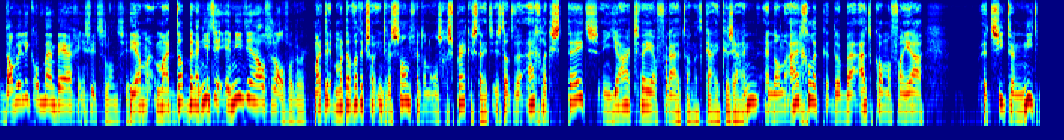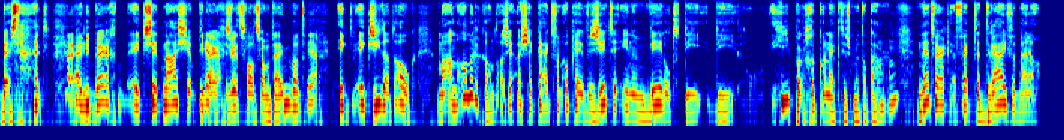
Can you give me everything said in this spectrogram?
Dan wil ik op mijn bergen in Zwitserland zitten. Ja, maar, maar dat ben en ik... Niet, met... en niet in El Salvador. Maar, de, maar dat wat ik zo interessant vind aan ons gesprekken steeds... is dat we eigenlijk steeds een jaar, twee jaar vooruit aan het kijken zijn. En dan eigenlijk erbij uitkomen van... ja, het ziet er niet best uit. En die berg, ik zit naast je op die berg in Zwitserland zometeen. Want ja. ik, ik zie dat ook. Maar aan de andere kant, als je, als je kijkt van oké, we zitten in een wereld die, die hyper geconnect is met elkaar. Uh Netwerkeffecten drijven bijna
